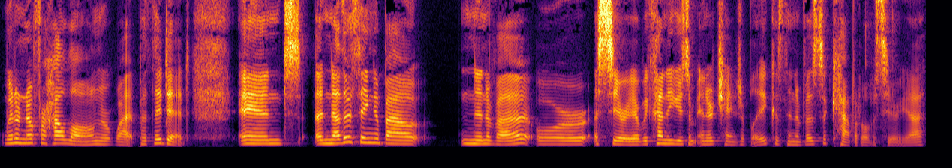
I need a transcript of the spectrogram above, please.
we don't know for how long or what, but they did. And another thing about Nineveh or Assyria, we kind of use them interchangeably because Nineveh is the capital of Assyria,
